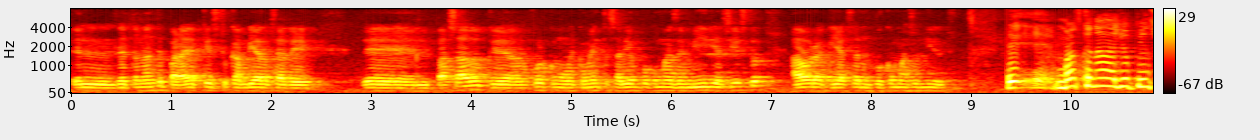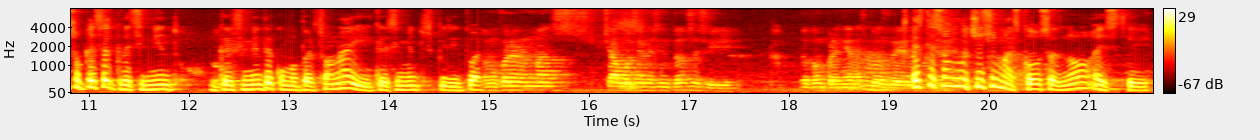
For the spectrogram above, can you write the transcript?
el detonante para que esto cambiara? O sea, de, del pasado, que a lo mejor, como me comentas, había un poco más de envidias y esto, ahora que ya están un poco más unidos. Eh, eh, más que nada yo pienso que es el crecimiento, el crecimiento como persona y crecimiento A espiritual. lo mejor eran más chavos en ese entonces y no comprendían las cosas de... la Es que son muchísimas cosas, ¿no? Este,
